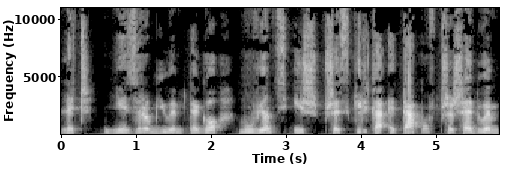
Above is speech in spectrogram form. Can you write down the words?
lecz nie zrobiłem tego, mówiąc, iż przez kilka etapów przeszedłem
